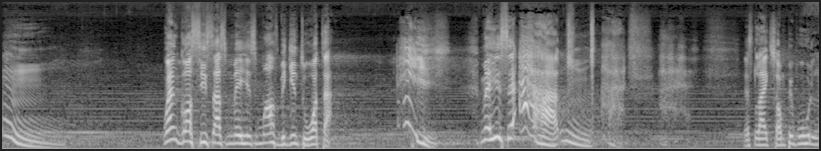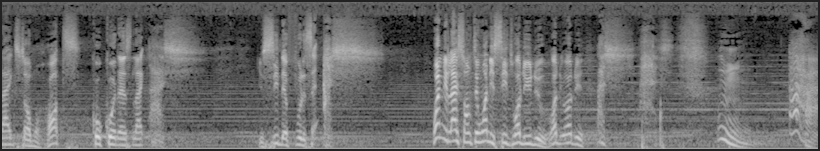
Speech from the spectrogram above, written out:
hmm. When God sees us, may his mouth begin to water. Hey. May he say, ah, mm, ah, ah. It's like some people who like some hot cocoa that's like ash. You see the food, say ash. When you like something, when you see it, what do you do? What do you, what do you ash? Ash. Mm. Ah.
